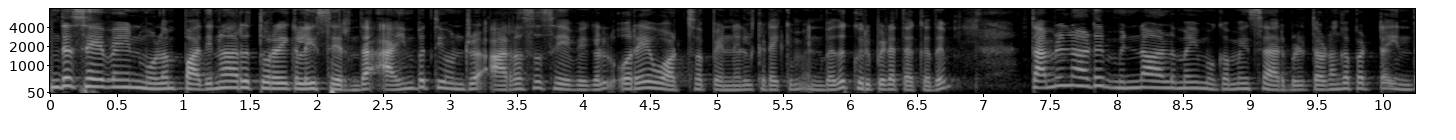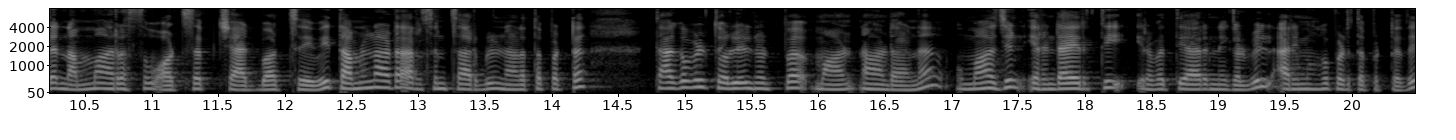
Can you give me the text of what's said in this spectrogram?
இந்த சேவையின் மூலம் பதினாறு துறைகளை சேர்ந்த ஐம்பத்தி ஒன்று அரசு சேவைகள் ஒரே வாட்ஸ்அப் எண்ணில் கிடைக்கும் என்பது குறிப்பிடத்தக்கது. தமிழ்நாடு மின் ஆளுமை முகமை சார்பில் தொடங்கப்பட்ட இந்த நம்ம அரசு வாட்ஸ்அப் சாட்பாட் சேவை தமிழ்நாடு அரசின் சார்பில் நடத்தப்பட்ட தகவல் தொழில்நுட்ப மாநாடான உமாஜின் இரண்டாயிரத்தி இருபத்தி ஆறு நிகழ்வில் அறிமுகப்படுத்தப்பட்டது.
